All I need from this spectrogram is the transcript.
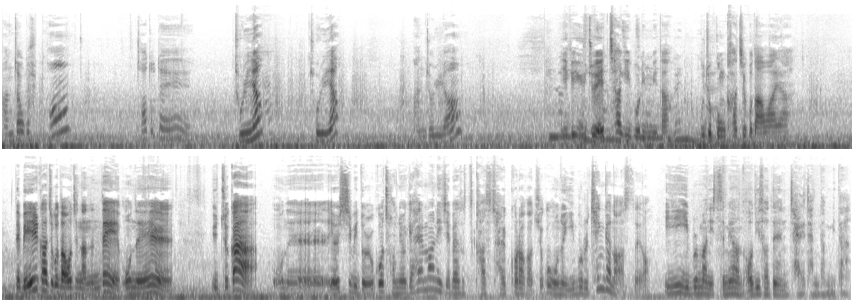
안 자고 싶어? 자도 돼. 졸려? 졸려? 안 졸려? 이게 유주 애착 이불입니다. 무조건 가지고 나와야. 근데 매일 가지고 나오진 않는데 오늘 유주가 오늘 열심히 놀고 저녁에 할머니 집에서 가서 잘 거라 가지고 오늘 이불을 챙겨 나왔어요. 이 이불만 있으면 어디서든 잘 잔답니다.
